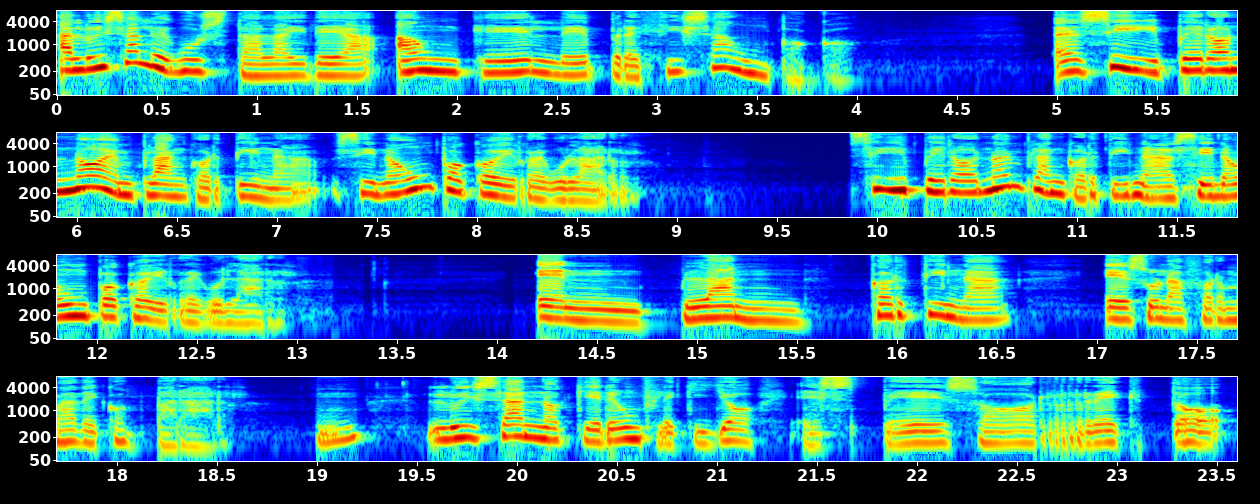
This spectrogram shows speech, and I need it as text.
A Luisa le gusta la idea, aunque le precisa un poco. Eh, sí, pero no en plan cortina, sino un poco irregular. Sí, pero no en plan cortina, sino un poco irregular. En plan cortina es una forma de comparar. Luisa no quiere un flequillo espeso, recto,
